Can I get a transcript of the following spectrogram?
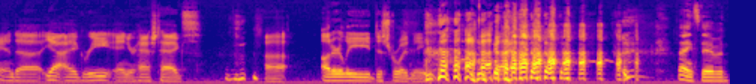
and uh, yeah, I agree. And your hashtags uh, utterly destroyed me. Thanks, David.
